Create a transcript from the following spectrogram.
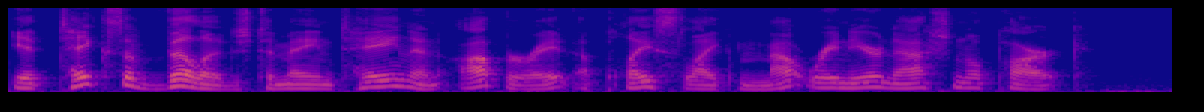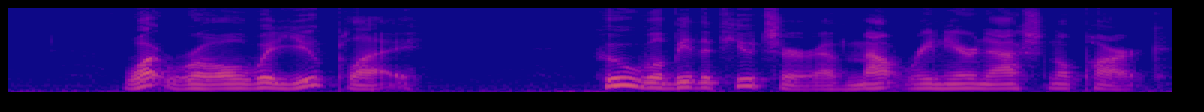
It takes a village to maintain and operate a place like Mount Rainier National Park. What role would you play? Who will be the future of Mount Rainier National Park?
